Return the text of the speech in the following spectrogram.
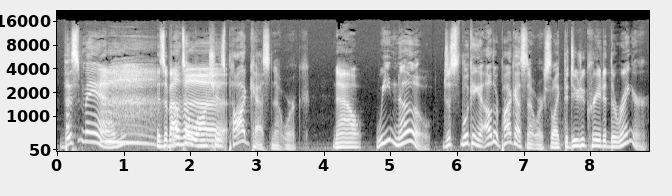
this man is about to launch his uh, podcast network. Now, we know, just looking at other podcast networks, like the dude who created The Ringer,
